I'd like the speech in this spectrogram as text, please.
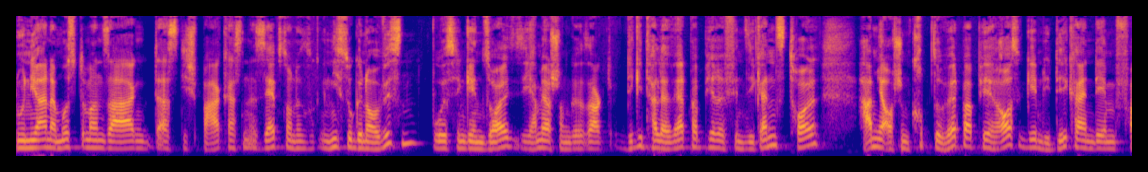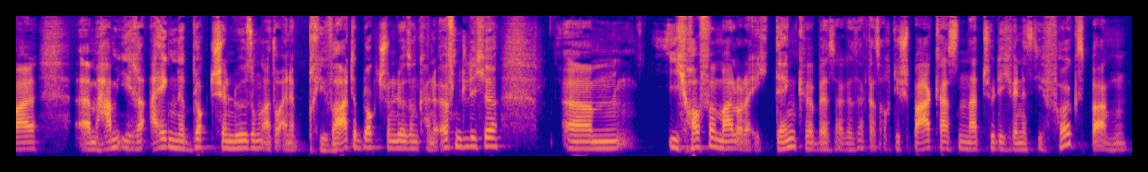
Nun ja, da musste man sagen, dass die Sparkassen es selbst noch nicht so genau wissen, wo es hingehen soll. Sie haben ja schon gesagt, digitale Wertpapiere finden sie ganz toll, haben ja auch schon Krypto-Wertpapiere herausgegeben, die Deka in dem Fall, ähm, haben ihre eigene Blockchain-Lösung, also eine private Blockchain-Lösung, keine öffentliche. Ähm, ich hoffe mal oder ich denke besser gesagt, dass auch die Sparkassen natürlich, wenn es die Volksbanken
